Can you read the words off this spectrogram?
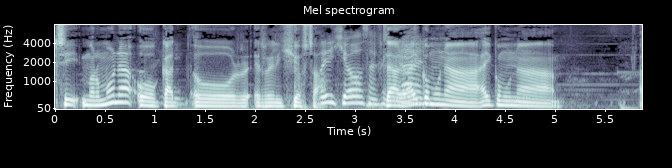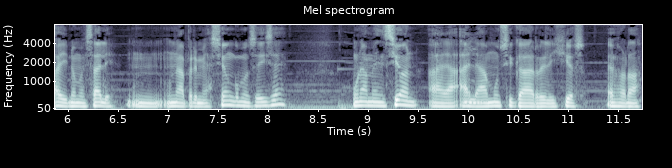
Sí, mormona o, o religiosa. Religiosa, en Claro, hay como una... Hay como una ay, no me sale. Una premiación, ¿cómo se dice? una mención a la, música religiosa, es verdad.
